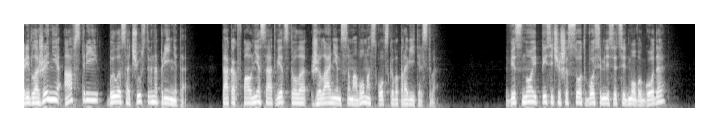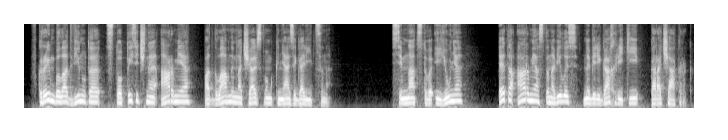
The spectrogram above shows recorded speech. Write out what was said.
Предложение Австрии было сочувственно принято, так как вполне соответствовало желаниям самого московского правительства. Весной 1687 года в Крым была двинута стотысячная армия под главным начальством князя Голицына. 17 июня эта армия остановилась на берегах реки Карачакрак.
